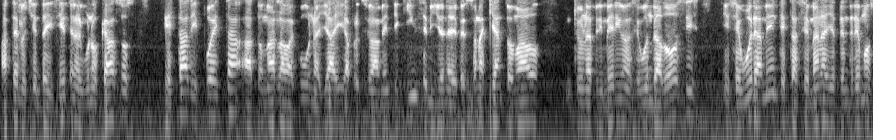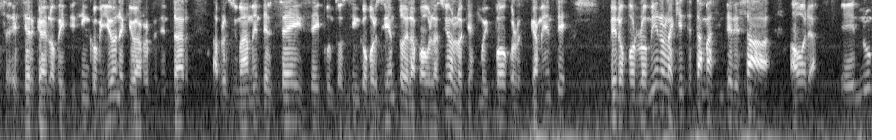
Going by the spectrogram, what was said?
hasta el 87% en algunos casos, está dispuesta a tomar la vacuna. Ya hay aproximadamente 15 millones de personas que han tomado entre una primera y una segunda dosis y seguramente esta semana ya tendremos cerca de los 25 millones que va a representar aproximadamente el 6, 6.5% de la población, lo que es muy poco, lógicamente, pero por lo menos la gente está más interesada. Ahora, eh, no,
